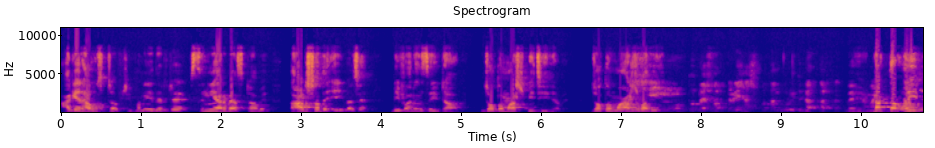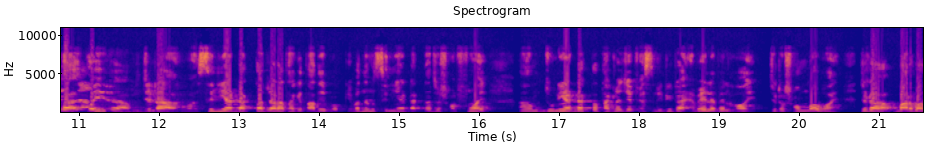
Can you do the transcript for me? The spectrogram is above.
আগের হাউস স্টাফশিপ মানে এদের যে সিনিয়র ব্যাচটা হবে তার সাথে এই ব্যাচের ডিফারেন্স এইটা হবে। যত মাস পিছিয়ে যাবে। যত মাস বাদে মানে ডাক্তার ওই ওই যেটা সিনিয়র ডাক্তার যারা থাকে তাদের পক্ষে। এবার দেখুন সিনিয়র ডাক্তার যে সবসময় জুনিয়র ডাক্তার থাকলে যে ফ্যাসিলিটিটা অ্যাভেলেবেল হয়, যেটা সম্ভব হয়, যেটা বারবার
